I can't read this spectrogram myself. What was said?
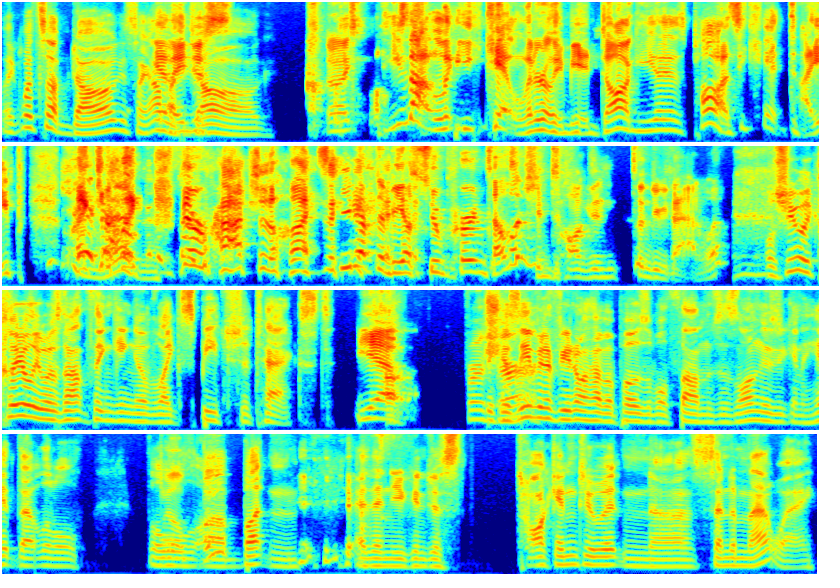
Like, what's up, dog? It's like Yeah, I'm a just- dog. They're like he's not. li- He can't literally be a dog. He has paws. He can't type. Like they're like they're rationalizing. You'd have to be a super intelligent dog to, to do that. What? Well, she would- clearly was not thinking of like speech to text. yeah, Oh, for Because sure. even if you don't have opposable thumbs, as long as you can hit that little little Little uh, button, and then you can just talk into it and uh, send them that way.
